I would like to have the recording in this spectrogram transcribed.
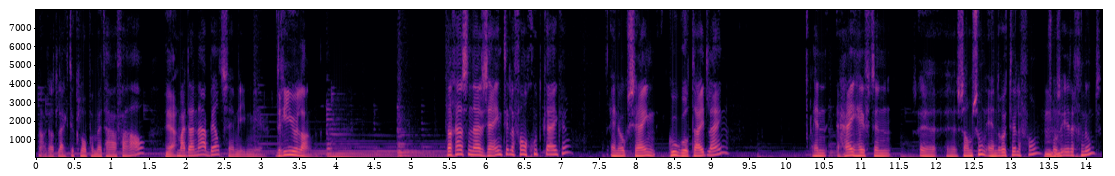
Nou, dat lijkt te kloppen met haar verhaal. Ja, Maar daarna belt ze hem niet meer. Drie uur lang. Dan gaan ze naar zijn telefoon goed kijken. En ook zijn Google tijdlijn. En hij heeft een eh, Samsung Android telefoon, zoals Mhm. eerder genoemd.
